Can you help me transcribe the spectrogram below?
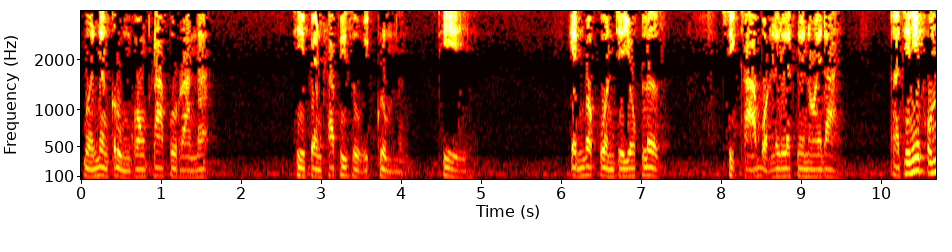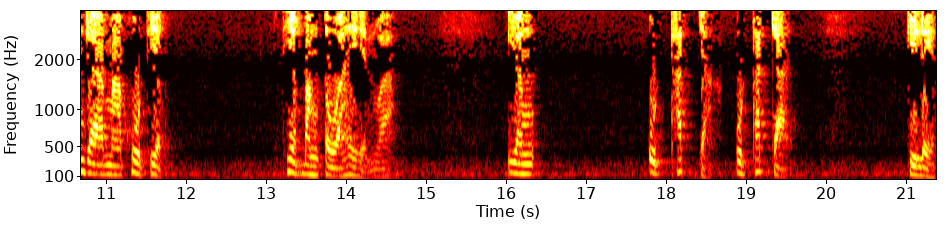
เหมือนอย่างกลุ่มของพระปุราณะที่เป็นพระภิกษุอีกกลุ่มหนึ่งที่เห็นว่าควรจะยกเลิกสิกขาบทเล็กๆน้อยๆได้ทีนี้ผมจะมาพูดเทียบ เทียบบางตัวให้เห็นว่ายังอุทธัจจะอุทธัจจะกิเลส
